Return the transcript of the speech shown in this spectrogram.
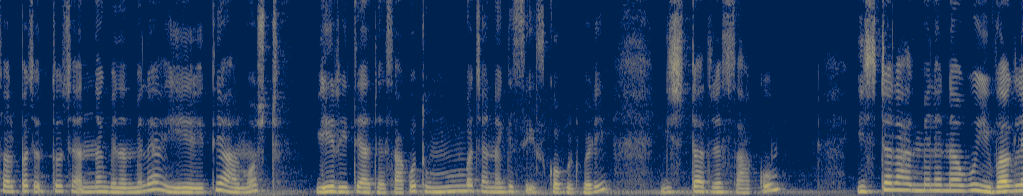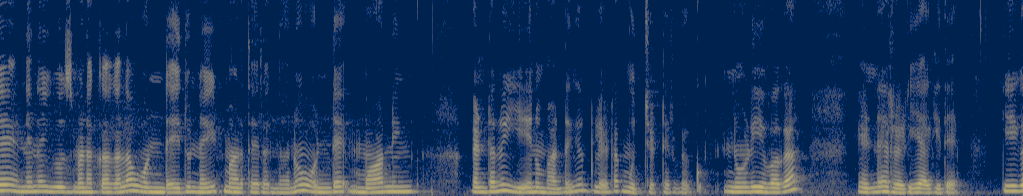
ಸ್ವಲ್ಪ ಚತ್ತು ಚೆನ್ನಾಗಿ ಬೆಂದಾದ್ಮೇಲೆ ಈ ರೀತಿ ಆಲ್ಮೋಸ್ಟ್ ಈ ರೀತಿ ಆದರೆ ಸಾಕು. ತುಂಬ ಚೆನ್ನಾಗಿ ಸೀಸ್ಕೊಬಿಟ್ಬೇಡಿ. ಇಷ್ಟಾದರೆ ಸಾಕು. ಇಷ್ಟೆಲ್ಲ ಆದಮೇಲೆ ನಾವು ಇವಾಗಲೇ ಎಣ್ಣೆನ ಯೂಸ್ ಮಾಡೋಕ್ಕಾಗಲ್ಲ. ಒನ್ ಡೇ ಇದು ನೈಟ್ ಮಾಡ್ತಾ ಇರೋದು ನಾನು. ಒನ್ ಡೇ ಮಾರ್ನಿಂಗ್ ಗಂಟನೂ ಏನು ಮಾಡ್ದಂಗೆ ಪ್ಲೇಟಾಗಿ ಮುಚ್ಚಿಟ್ಟಿರಬೇಕು. ನೋಡಿ ಇವಾಗ ಎಣ್ಣೆ ರೆಡಿಯಾಗಿದೆ ಈಗ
